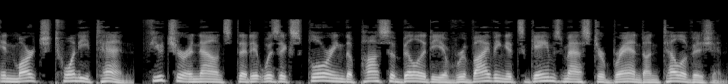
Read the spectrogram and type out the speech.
In March 2010, Future announced that it was exploring the possibility of reviving its GamesMaster brand on television.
